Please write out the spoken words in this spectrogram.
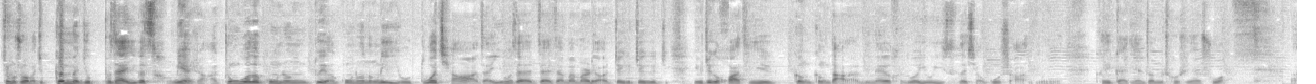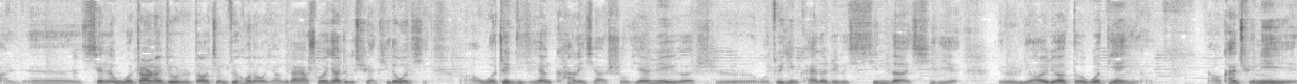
这么说吧，就根本就不在一个层面上啊。中国的工程队啊，工程能力有多强啊？咱一会儿再再再慢慢聊。这个这个，因为这个话题更更大了，里面有很多有意思的小故事啊，嗯可以改天专门抽时间说。啊，呃，现在我这儿呢，就是到节目最后呢，我想给大家说一下这个选题的问题。啊，我这几天看了一下，首先这个是我最近开的这个新的系列，就是聊一聊德国电影。然后看群里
